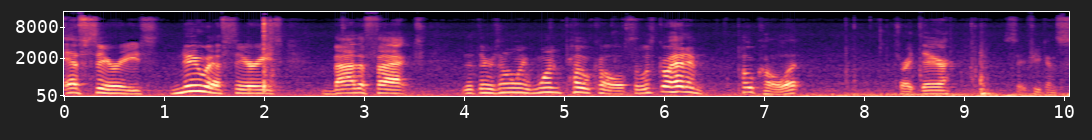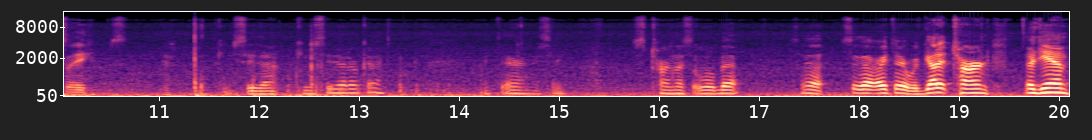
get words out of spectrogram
F-Series, new F-Series, by the fact that there's only one poke hole. So let's go ahead and poke hole it. It's right there. see if you can see. Can you see that? Can you see that okay? Right there. See. Just turn this a little bit. See that? See that right there? We've got it turned. Again,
